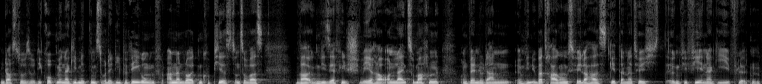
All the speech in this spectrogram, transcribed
und dass du so die Gruppenenergie mitnimmst oder die Bewegungen von anderen Leuten kopierst und sowas, war irgendwie sehr viel schwerer online zu machen. Und wenn du dann irgendwie einen Übertragungsfehler hast, geht dann natürlich irgendwie viel Energie flöten.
